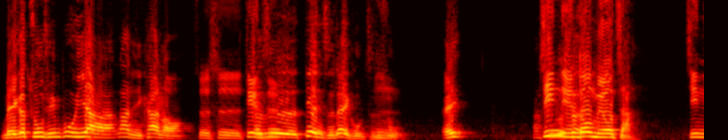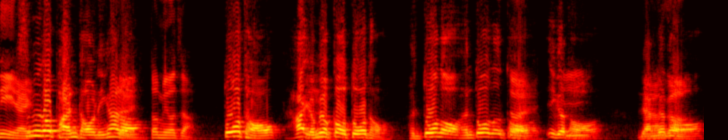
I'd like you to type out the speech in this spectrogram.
每个族群不一样啊，那你看哦，这是电子，这是电子类股指数，哎，今年都没有涨，今年以来是不是都盘头？你看哦，都没有涨，多头它有没有够多头？很多的，很多的头，一个头，两个头，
